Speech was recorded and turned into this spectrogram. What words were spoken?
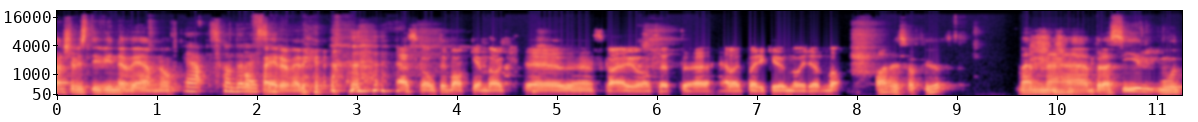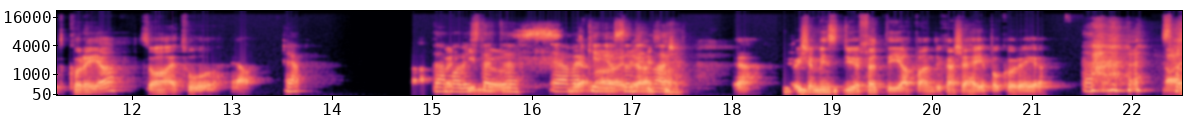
Kanskje hvis de vinner VM nå, Ja, så kan du og reise. med dem. Jeg skal tilbake en dag. Det skal jeg uansett. Jeg vet bare ikke når ennå. Ah, det er så kult. Men eh, Brasil mot Korea, så har jeg to ja. Ja. Da må vi støtte ja, Markinios og Neymar. ja. Og ikke minst du er født i Japan, du kan ikke heie på Korea. Ja. Nei,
